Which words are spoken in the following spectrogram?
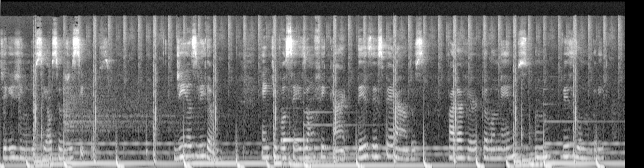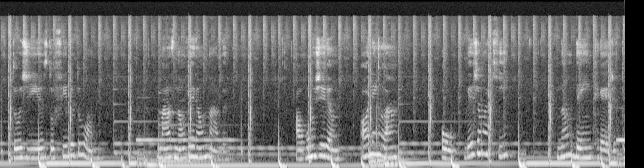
dirigindo-se aos seus discípulos. Dias virão em que vocês vão ficar desesperados para ver pelo menos um vislumbre dos dias do Filho do Homem, mas não verão nada. Alguns dirão: olhem lá, ou vejam aqui, não deem crédito.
